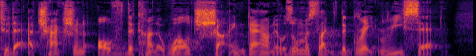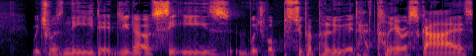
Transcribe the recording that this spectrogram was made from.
to that attraction of the kind of world shutting down. It was almost like the great reset, which was needed. You know, cities which were super polluted had clearer skies.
